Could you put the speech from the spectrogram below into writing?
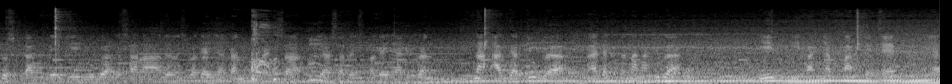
terus Kang Deddy juga ke sana dan sebagainya kan periksa jasa dan sebagainya gitu kan. Nah agar juga ada ketenangan juga di pihaknya Pak Cecep ya.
